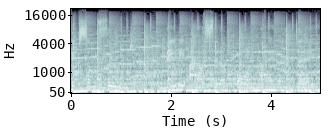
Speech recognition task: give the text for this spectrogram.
fix some food. Maybe I'll sit up all night and day,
